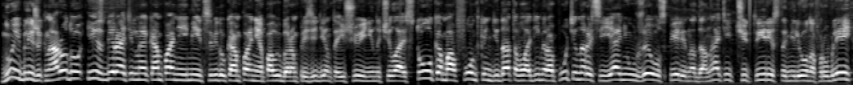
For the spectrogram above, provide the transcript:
Ну и ближе к народу, избирательная кампания, имеется в виду кампания по выборам президента, еще и не началась толком, а фонд кандидата Владимира Путина россияне уже успели надонатить 400 миллионов рублей,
